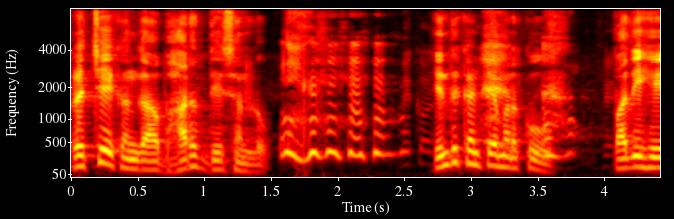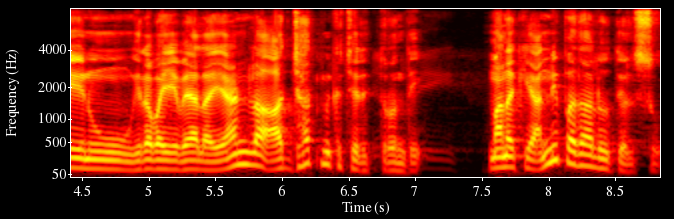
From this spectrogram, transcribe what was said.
ప్రత్యేకంగా భారతదేశంలో. ఎందుకంటే మనకు పదిహేను ఇరవై వేల ఏండ్ల ఆధ్యాత్మిక చరిత్ర ఉంది. మనకి అన్ని పదాలు తెలుసు.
